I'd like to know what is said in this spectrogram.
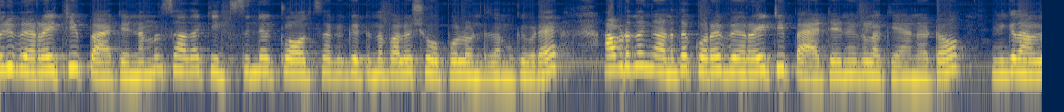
ഒരു വെറൈറ്റി പാറ്റേൺ നമ്മൾ സാധാ കിഡ്സിന്റെ ക്ലോത്ത്സ് ഒക്കെ കിട്ടുന്ന പല ഷോപ്പുകളുണ്ട് നമുക്കിവിടെ. അവിടെ നിന്ന് കാണുന്ന കുറേ വെറൈറ്റി പാറ്റേണുകളൊക്കെയാണ് കേട്ടോ. എനിക്ക് നല്ല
